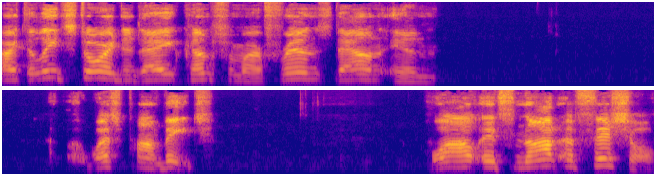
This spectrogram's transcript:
All right, the lead story today comes from our friends down in uh, West Palm Beach. While it's not official,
